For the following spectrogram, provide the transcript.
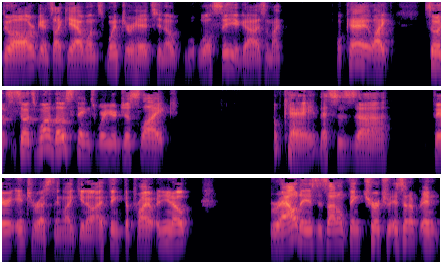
do all again. It's like, yeah, once winter hits, you know, we'll see you guys. I'm like, okay, like so it's so it's one of those things where you're just like, okay, this is uh very interesting. Like, you know, I think the prior, you know, reality is, is I don't think church isn't a, and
